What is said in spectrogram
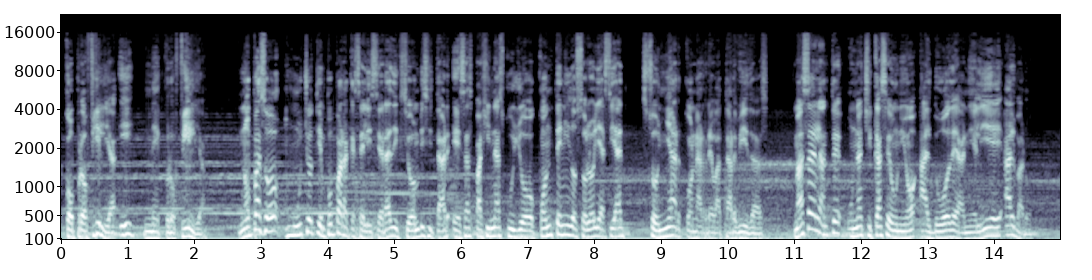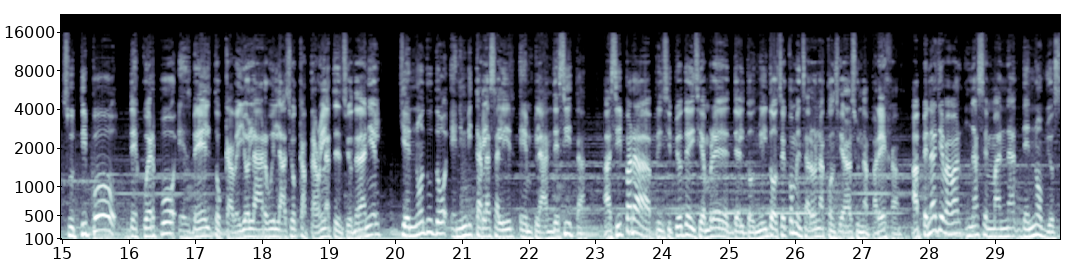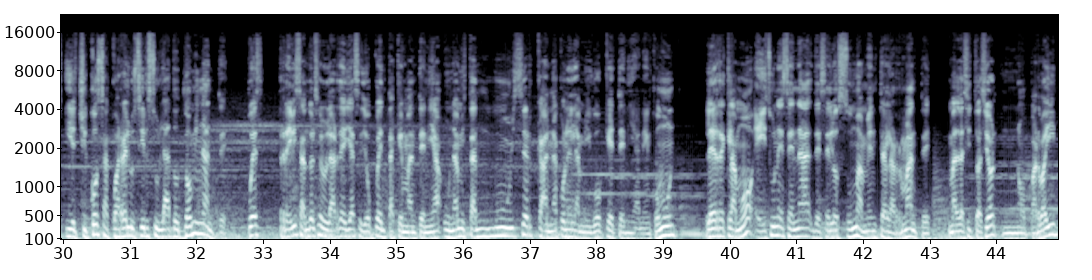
coprofilia y necrofilia. No pasó mucho tiempo para que se le hiciera adicción visitar esas páginas cuyo contenido solo le hacían soñar con arrebatar vidas. Más adelante, una chica se unió al dúo de Daniel y Álvaro. Su tipo de cuerpo esbelto, cabello largo y lacio captaron la atención de Daniel, quien no dudó en invitarla a salir en plan de cita. Así para principios de diciembre del 2012 comenzaron a considerarse una pareja. Apenas llevaban una semana de novios y el chico sacó a relucir su lado dominante, pues revisando el celular de ella se dio cuenta que mantenía una amistad muy cercana con el amigo que tenían en común. Le reclamó e hizo una escena de celos sumamente alarmante, mas la situación no paró ahí.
